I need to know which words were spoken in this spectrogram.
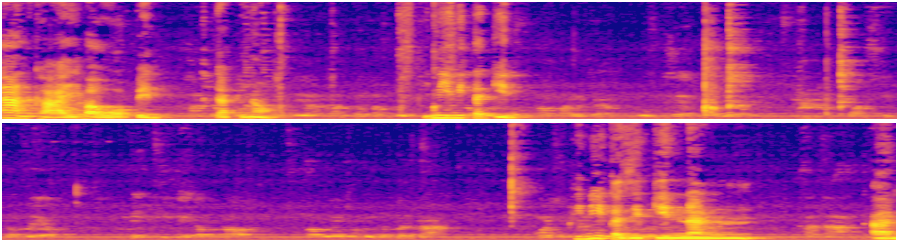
งานขายเบาว่าเป็นจากพี่น้อง พี่นี่มีแต่กินเข้าไปจากกรุงเทพเนี่ยวัคซีนต้องเร็วเด็กทีเอต้องพร้อมต้องเร่งดำเนินการไม่ใช่พี่นี่ก็สิกินอันขนอัน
